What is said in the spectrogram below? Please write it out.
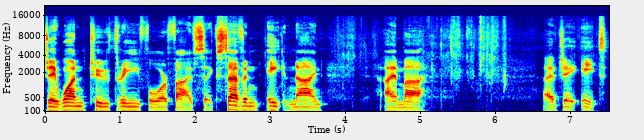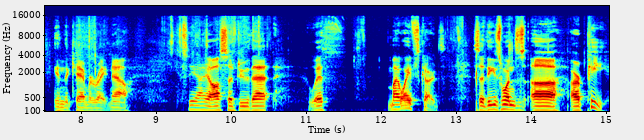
J1, 2, 3, 4, 5, 6, 7, 8, and 9. I'm, uh, I have J8 in the camera right now. See, I also do that with my wife's cards. So these ones uh, are P.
